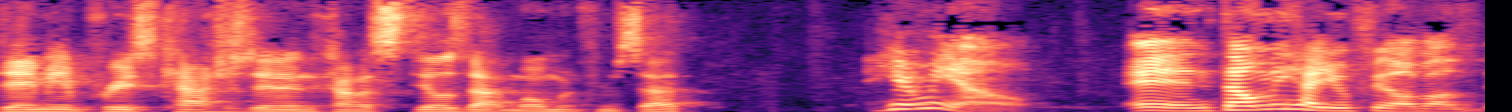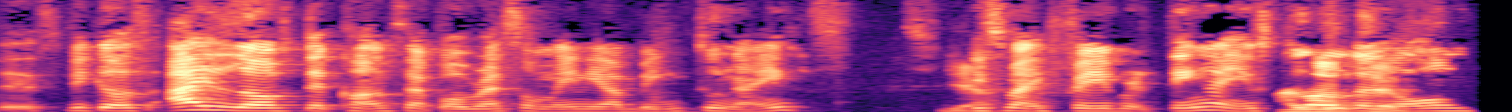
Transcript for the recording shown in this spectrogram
Damian Priest cashes in and kind of steals that moment from Seth. Hear me out and tell me how you feel about this because I love the concept of WrestleMania being two nights. Yeah, It's my favorite thing. I used I to do the too. long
